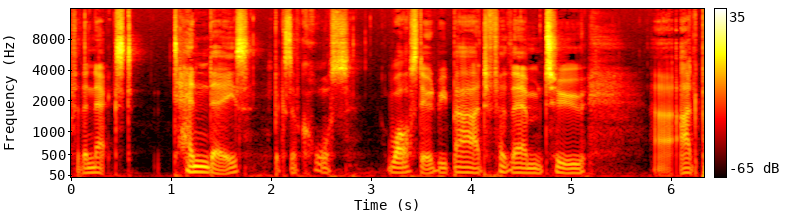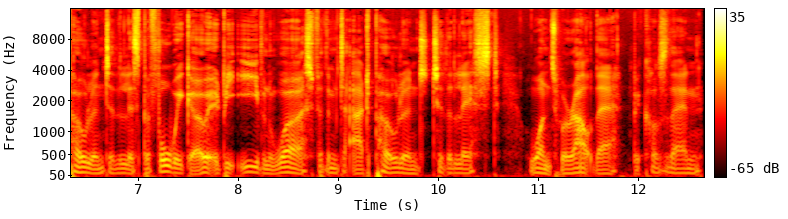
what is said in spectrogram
for the next 10 days, because of course, whilst it would be bad for them to uh, add Poland to the list before we go, it would be even worse for them to add Poland to the list once we're out there because then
